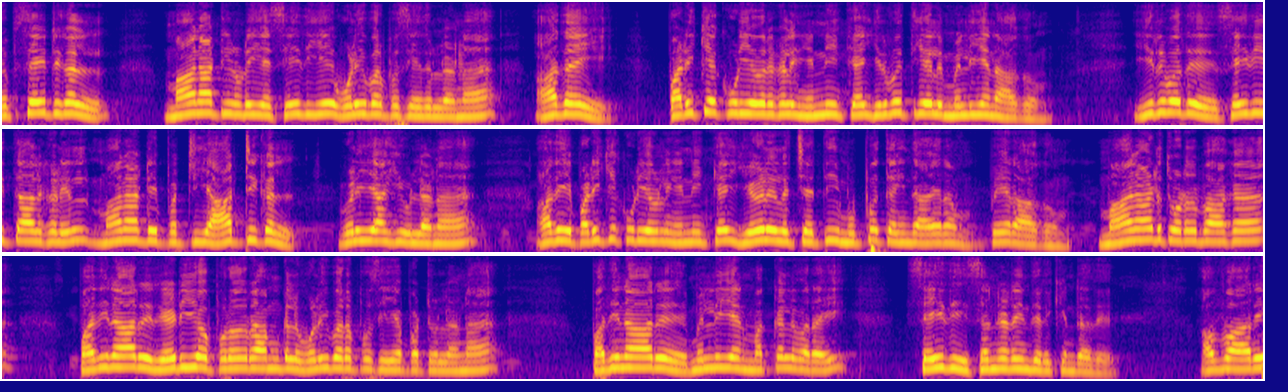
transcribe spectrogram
வெப்சைட்டுகள் மாநாட்டினுடைய செய்தியை ஒளிபரப்பு செய்துள்ளன. அதை படிக்கக்கூடியவர்களின் எண்ணிக்கை இருபத்தி ஏழு மில்லியன் ஆகும். இருபது செய்தித்தாள்களில் மாநாட்டை பற்றிய ஆர்டிகள் வெளியாகியுள்ளன. அதை படிக்கக்கூடியவர்களின் எண்ணிக்கை ஏழு லட்சத்தி முப்பத்தைந்தாயிரம் பேர் ஆகும் மாநாடு தொடர்பாக பதினாறு ரேடியோ புரோகிராம்கள் ஒளிபரப்பு செய்யப்பட்டுள்ளன. பதினாறு மில்லியன் மக்கள் வரை செய்தி சென்றடைந்திருக்கின்றது. அவ்வாறு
